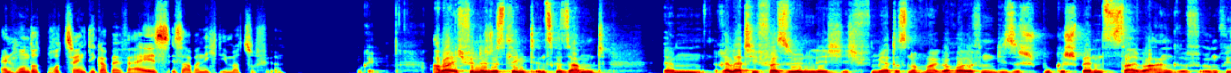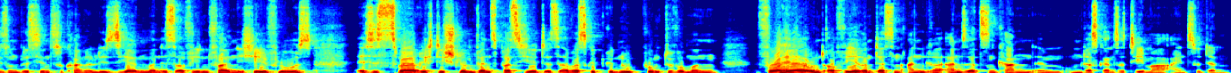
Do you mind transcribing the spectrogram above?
Ein hundertprozentiger Beweis ist aber nicht immer zu führen. Okay. Aber ich finde, das klingt insgesamt ähm, relativ versöhnlich. Ich, mir hat es nochmal geholfen, dieses Spukgespenst, Cyberangriff irgendwie so ein bisschen zu kanalisieren. Man ist auf jeden Fall nicht hilflos. Es ist zwar richtig schlimm, wenn es passiert ist, aber es gibt genug Punkte, wo man vorher und auch währenddessen ansetzen kann, ähm, um das ganze Thema einzudämmen.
